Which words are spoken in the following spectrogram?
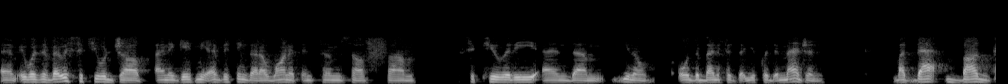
Um, it was a very secure job, and it gave me everything that I wanted in terms of um, security and um, you know all the benefits that you could imagine. But that bug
